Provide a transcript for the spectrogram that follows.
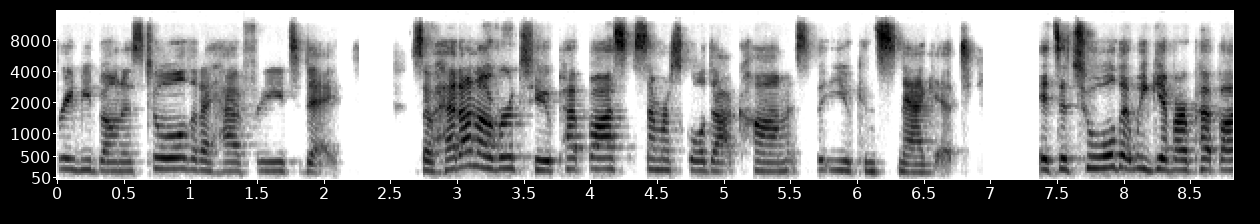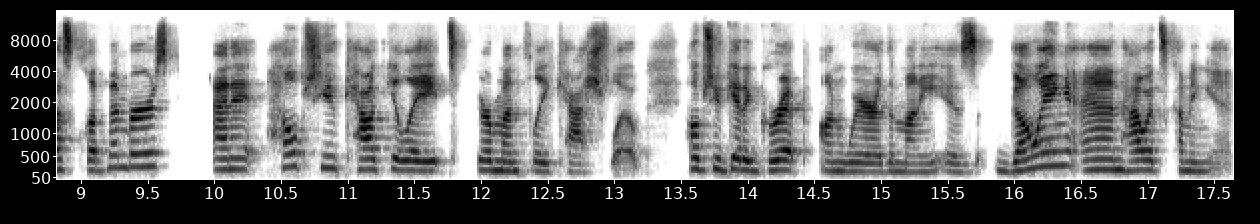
freebie bonus tool that I have for you today. So head on over to petbosssummerschool.com so that you can snag it. It's a tool that we give our Pet Boss Club members and it helps you calculate your monthly cash flow, helps you get a grip on where the money is going and how it's coming in.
